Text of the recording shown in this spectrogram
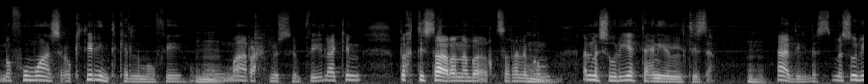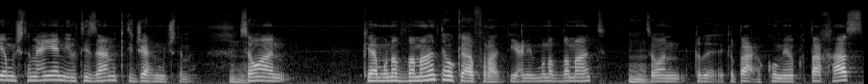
مفهوم واسع وكثيرين تكلموا فيه وما راح نسب فيه لكن باختصار أنا بختصرها لكم. المسؤولية تعني الالتزام. هذه بس مسؤولية مجتمعية يعني التزامك تجاه المجتمع. سواء كمنظمات أو كأفراد يعني المنظمات. سواء قطاع حكومي أو قطاع خاص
